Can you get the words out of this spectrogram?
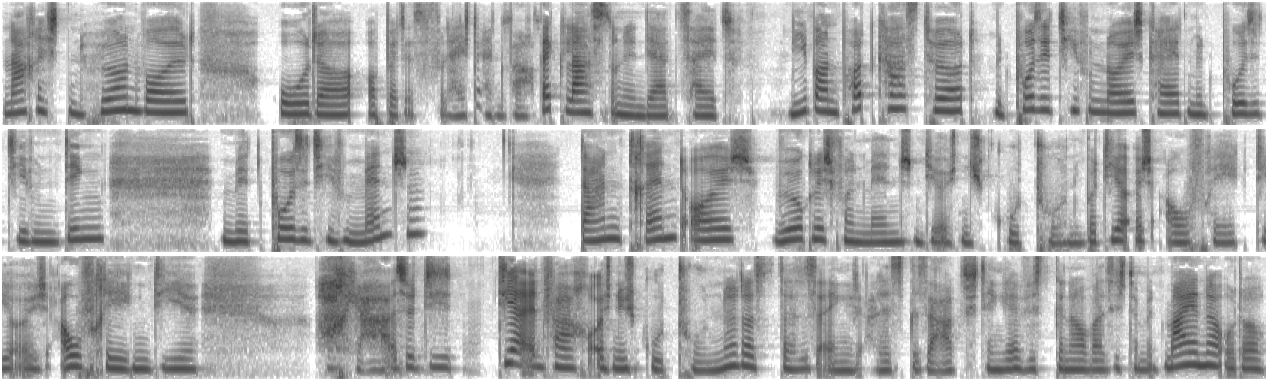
Nachrichten hören wollt oder ob ihr das vielleicht einfach weglasst und in der Zeit lieber einen Podcast hört mit positiven Neuigkeiten, mit positiven Dingen, mit positiven Menschen. Dann trennt euch wirklich von Menschen, die euch nicht gut tun, über die ihr euch aufregt, die euch aufregen, die, ach ja, also die, die einfach euch nicht gut tun. Ne? Das, das ist eigentlich alles gesagt. Ich denke, ihr wisst genau, was ich damit meine oder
